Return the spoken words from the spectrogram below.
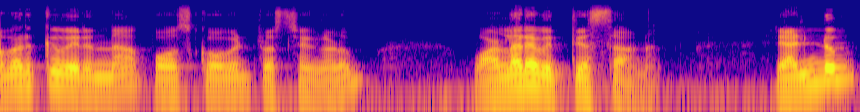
അവർക്ക് വരുന്ന പോസ്റ്റ് കോവിഡ് പ്രശ്നങ്ങളും വളരെ വ്യത്യസ്തമാണ്. രണ്ടും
